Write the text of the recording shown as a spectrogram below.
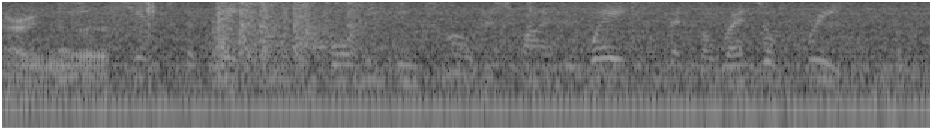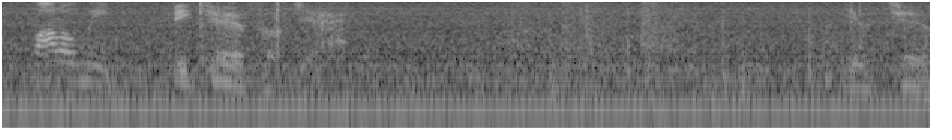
I already know this. Get to the basement before these intruders find a way to set Lorenzo free. Follow me. Be careful, Jack. You too.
